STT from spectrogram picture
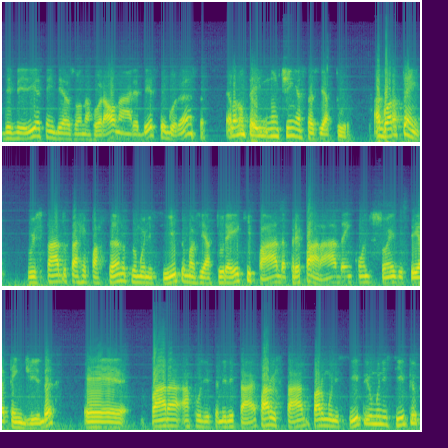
deveria atender a zona rural na área de segurança, ela não, tem, não tinha essa viatura. Agora tem. O Estado está repassando para o município uma viatura equipada, preparada, em condições de ser atendida é, para a Polícia Militar, para o Estado, para o município, e o município,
